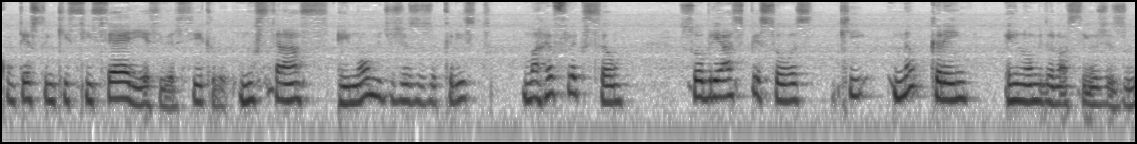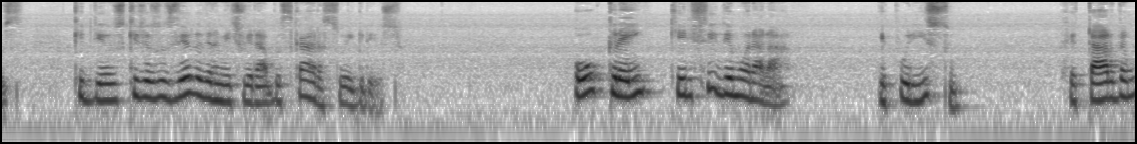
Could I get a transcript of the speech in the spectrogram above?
contexto em que se insere esse versículo, nos traz, em nome de Jesus Cristo, uma reflexão sobre as pessoas que não creem em nome do nosso Senhor Jesus, que Deus, que Jesus verdadeiramente virá buscar a sua igreja. Ou creem que ele se demorará e por isso retardam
